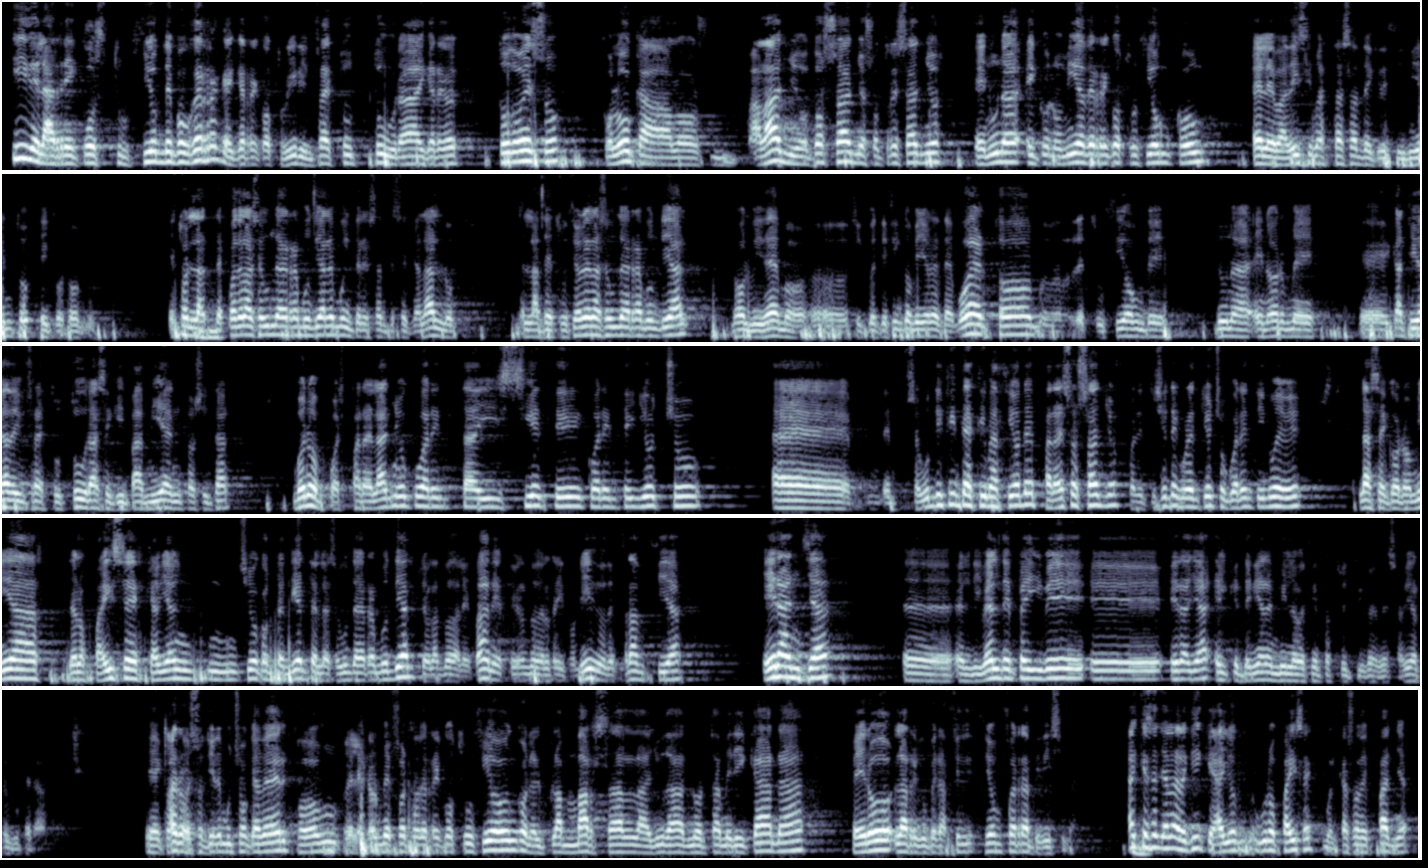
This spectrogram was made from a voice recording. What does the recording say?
y de la reconstrucción de posguerra, que hay que reconstruir infraestructura, hay que todo eso coloca a los, al año, dos años o tres años en una economía de reconstrucción con elevadísimas tasas de crecimiento económico. Esto después de la Segunda Guerra Mundial es muy interesante señalarlo. Las destrucciones de la Segunda Guerra Mundial, no olvidemos, 55 eh, millones de muertos, destrucción de, una enorme eh, cantidad de infraestructuras, equipamientos y tal. Bueno, pues para el año 47, 48, eh, según distintas estimaciones, para esos años, 47, 48, 49, las economías de los países que habían sido contendientes en la Segunda Guerra Mundial, estoy hablando de Alemania, estoy hablando del Reino Unido, de Francia, eran ya, eh, el nivel de PIB eh, era ya el que tenían en 1939, se había recuperado. Eh, claro, eso tiene mucho que ver con el enorme esfuerzo de reconstrucción, con el plan Marshall, la ayuda norteamericana, pero la recuperación fue rapidísima. Hay que señalar aquí que hay algunos países, como el caso de España,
